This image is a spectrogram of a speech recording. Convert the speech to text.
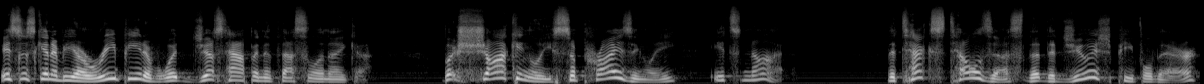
It's just going to be a repeat of what just happened in Thessalonica. But shockingly, surprisingly, it's not. The text tells us that the Jewish people there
